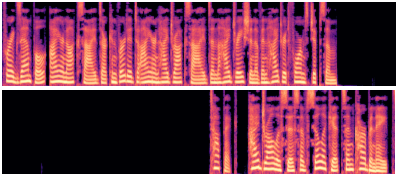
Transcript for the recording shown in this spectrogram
For example, iron oxides are converted to iron hydroxides and the hydration of anhydrite forms gypsum. Topic: Hydrolysis of silicates and carbonates.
